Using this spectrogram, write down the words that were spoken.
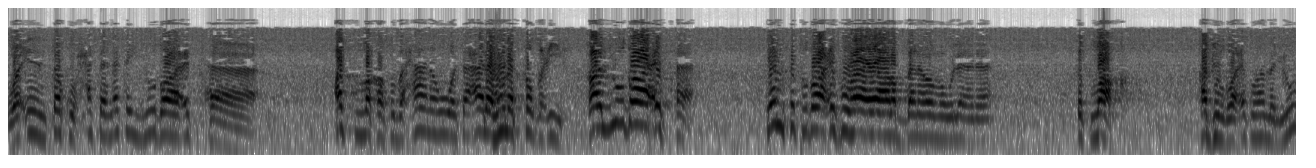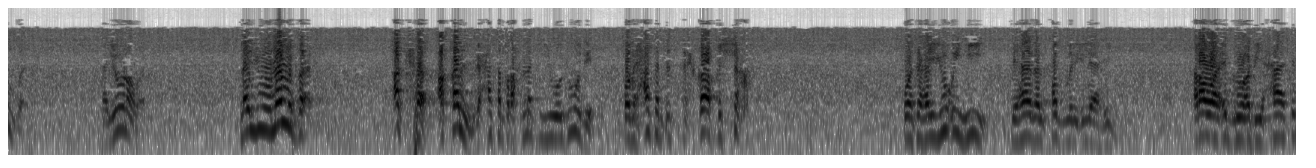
وإن تك حسنة يضاعفها. أطلق سبحانه وتعالى هنا التضعيف. قال يضاعفها. كم ستضاعفها يا ربنا ومولانا؟ إطلاق. قد يضاعفها مليون ضعف مليون ضعف مليوني ضعف أكثر أقل بحسب رحمته وجوده وبحسب استحقاق الشخص وتهيئه لهذا الفضل الإلهي. روى ابن أبي حاتم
